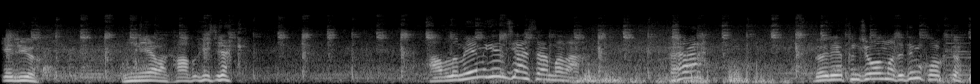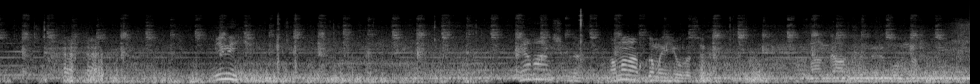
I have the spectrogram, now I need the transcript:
Geliyor. Niye bak havlayacak. Havlamaya mı geleceksin sen bana? Ha? Böyle yapınca olmadı değil mi? Korktum. Minik. Ne varmış burada? Aman atlamayın yola sakın. Mangal kömürü bulunur.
